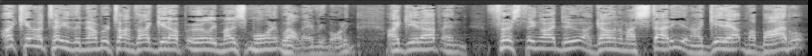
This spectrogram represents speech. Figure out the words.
I cannot tell you the number of times I get up early most morning, well, every morning. I get up and first thing I do, I go into my study and I get out my Bible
